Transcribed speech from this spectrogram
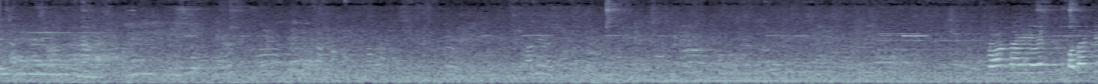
案内です。小田急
